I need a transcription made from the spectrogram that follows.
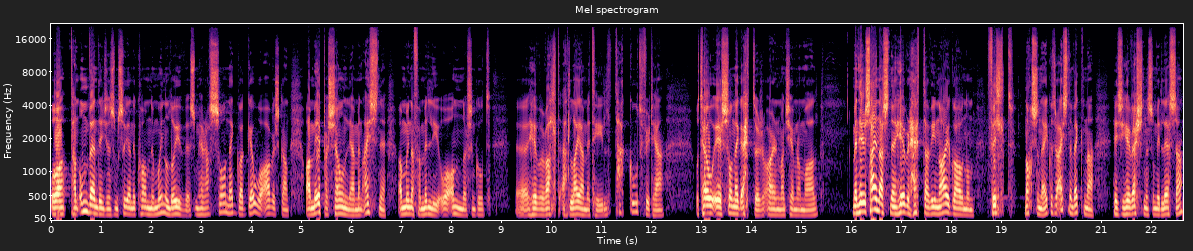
og den omvendingen som søgjende kom i min løyve som har hatt så negva gåa avvarskan av meg personlige men eisne av min familie og ånder som god uh, har valgt at leie meg til. Takk god for det og to er så negva etter Arne man kommer om mal Men her seinastne hever hetta vi nøygavnen fyllt nok så nek, og det eisne vekna hese her versene som vi lesa.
